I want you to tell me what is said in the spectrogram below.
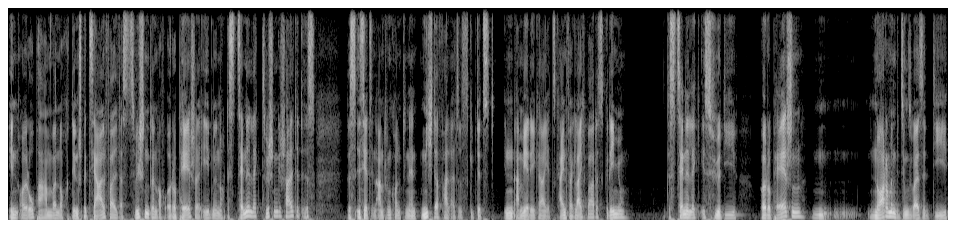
In Europa haben wir noch den Spezialfall, dass zwischendrin auf europäischer Ebene noch das Zenelec zwischengeschaltet ist. Das ist jetzt in anderen Kontinenten nicht der Fall. Also es gibt jetzt in Amerika jetzt kein vergleichbares Gremium. Das Zenelec ist für die europäischen Normen beziehungsweise die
